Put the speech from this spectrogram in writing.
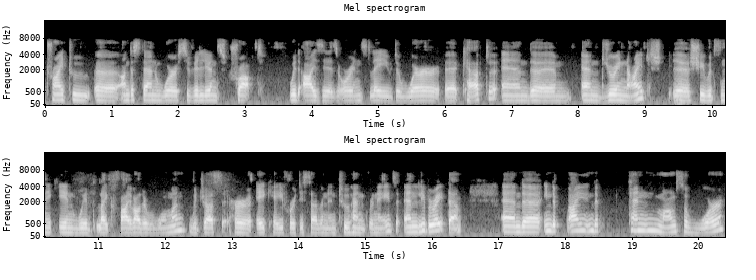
trying to uh, understand where civilians trapped with ISIS or enslaved were uh, kept. And um, and during night uh, she would sneak in with like five other women with just her AK-47 and two hand grenades and liberate them. And uh, in the I, in the 10 months of war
